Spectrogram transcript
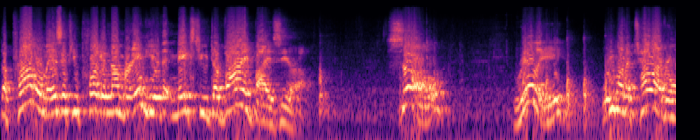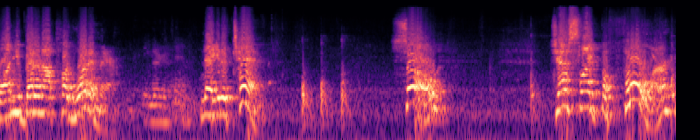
The problem is if you plug a number in here that makes you divide by zero. So, really, we want to tell everyone you better not plug what in there? Negative 10. Negative 10. So, just like before,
